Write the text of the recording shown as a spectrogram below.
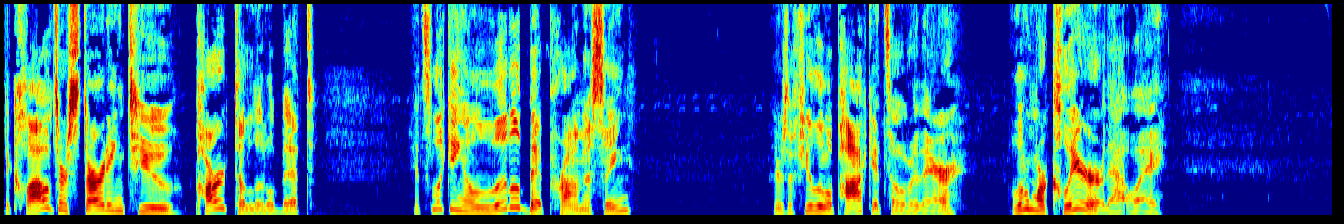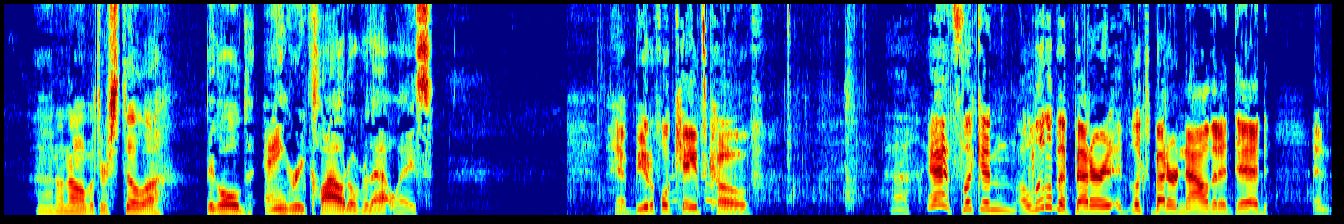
The clouds are starting to part a little bit. It's looking a little bit promising. There's a few little pockets over there. A little more clearer that way. I don't know, but there's still a big old angry cloud over that ways. Yeah, beautiful Cades Cove. Uh, yeah, it's looking a little bit better. It looks better now than it did, and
